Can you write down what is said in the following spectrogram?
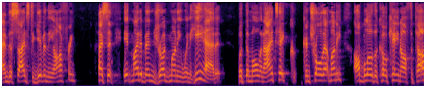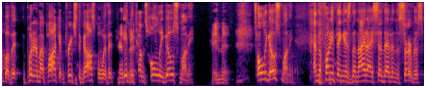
and decides to give in the offering, I said, it might have been drug money when he had it, but the moment I take control of that money, I'll blow the cocaine off the top of it and put it in my pocket and preach the gospel with it. That's it right. becomes Holy Ghost money. Amen. It's Holy Ghost money. And the funny thing is, the night I said that in the service,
